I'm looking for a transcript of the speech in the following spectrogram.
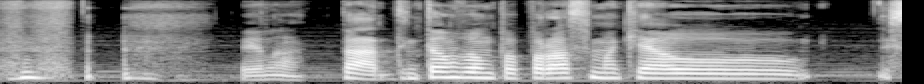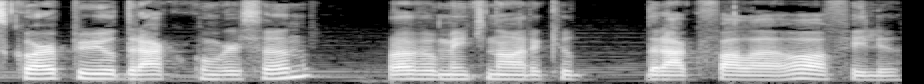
Sei lá. Tá, então vamos pra próxima, que é o Scorpio e o Draco conversando. Provavelmente na hora que o Draco fala, ó, filho,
